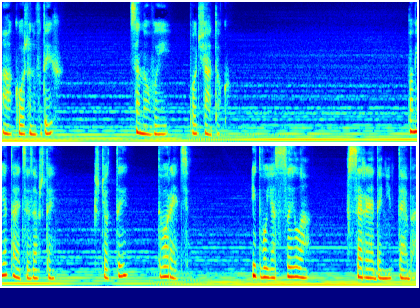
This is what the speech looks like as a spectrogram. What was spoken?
а кожен вдих це новий початок. Пам'ятай це завжди, що ти творець і твоя сила всередині тебе.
